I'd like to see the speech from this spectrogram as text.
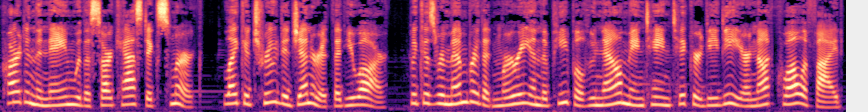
part in the name with a sarcastic smirk, like a true degenerate that you are, because remember that Murray and the people who now maintain ticker DD are not qualified,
